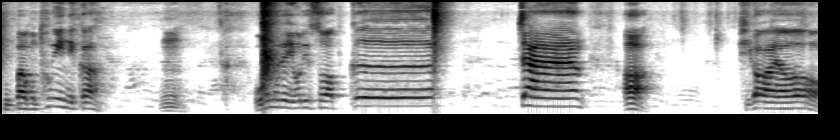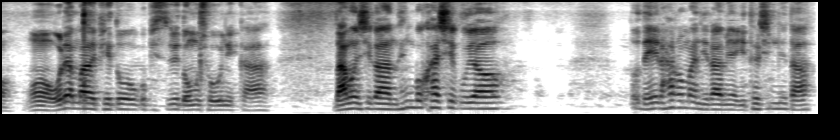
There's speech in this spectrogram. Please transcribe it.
김밥은 통이니까 음. 오늘의 요리 수업 끝. 짠. 아 비가 와요. 어 오랜만에 비도 오고 빗소리 너무 좋으니까 남은 시간 행복하시고요. 또 내일 하루만 일하면 이틀 쉽니다.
